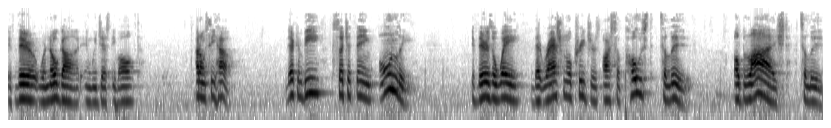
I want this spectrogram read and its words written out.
if there were no God and we just evolved? I don't see how. There can be such a thing only if there is a way that rational creatures are supposed to live, obliged to live.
